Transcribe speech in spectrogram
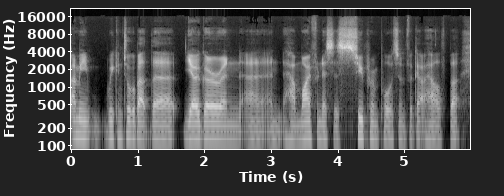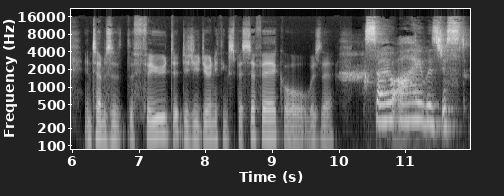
I mean, we can talk about the yoga and uh, and how mindfulness is super important for gut health. But in terms of the food, did you do anything specific, or was there? So I was just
